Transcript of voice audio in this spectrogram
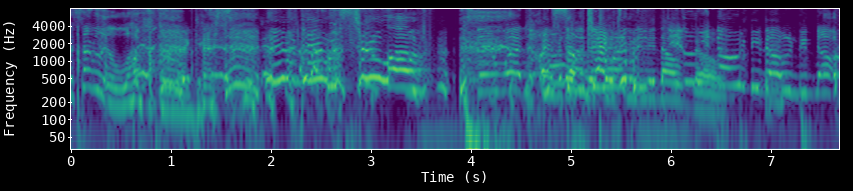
That's not really a love story, I guess. If it was true love. They went. It's subjective. Really. Dong, ding, dong, ding, dong.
